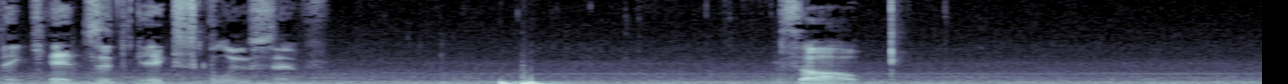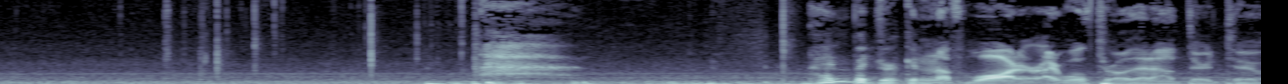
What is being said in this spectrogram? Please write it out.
the kids exclusive. So I haven't been drinking enough water. I will throw that out there too.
